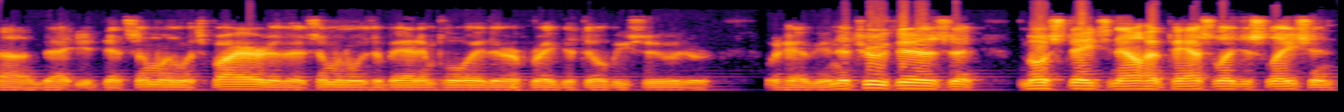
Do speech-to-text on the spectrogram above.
uh, that you, that someone was fired or that someone was a bad employee. They're afraid that they'll be sued or what have you. And the truth is that most states now have passed legislation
